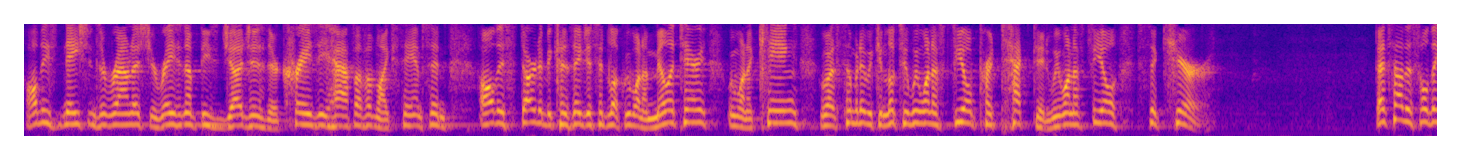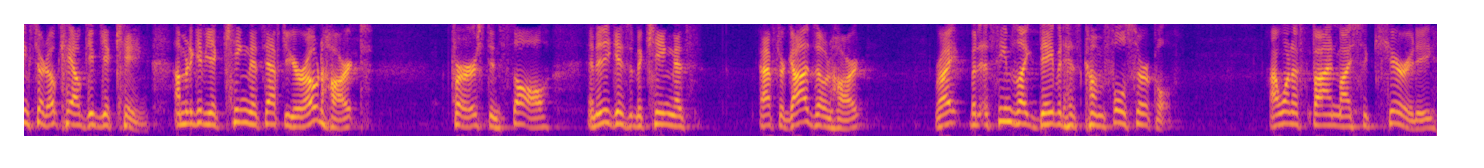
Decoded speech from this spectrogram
all these nations around us, you're raising up these judges, they're crazy, half of them, like Samson. All this started because they just said, look, we want a military, we want a king, we want somebody we can look to, we want to feel protected, we want to feel secure. That's how this whole thing started. Okay, I'll give you a king. I'm going to give you a king that's after your own heart first in Saul, and then he gives him a king that's after God's own heart, right? But it seems like David has come full circle. I want to find my security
